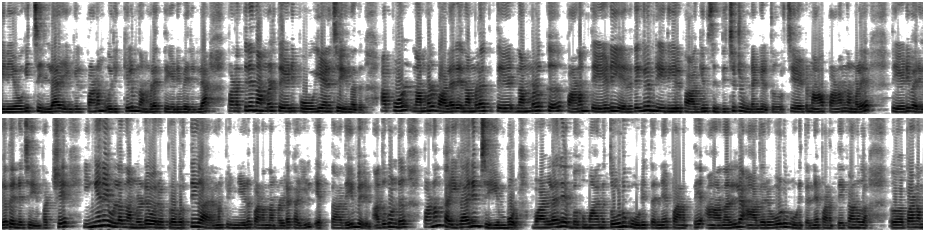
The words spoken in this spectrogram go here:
വിനിയോഗിച്ചില്ല എങ്കിൽ പണം ഒരിക്കലും നമ്മളെ തേടി വരില്ല. പണത്തിനെ നമ്മൾ തേടി പോവുകയാണ് ചെയ്യുന്നത്. അപ്പോൾ നമ്മൾ വളരെ നമ്മളെ നമ്മൾക്ക് പണം തേടി ഏതെങ്കിലും രീതിയിൽ ഭാഗ്യം സിദ്ധിച്ചിട്ടുണ്ടെങ്കിൽ തീർച്ചയായിട്ടും ആ പണം നമ്മളെ തേടി വരിക തന്നെ ചെയ്യും. പക്ഷേ ഇങ്ങനെയുള്ള നമ്മളുടെ ഓരോ പ്രവൃത്തി കാരണം പിന്നീട് പണം നമ്മളുടെ കയ്യിൽ എത്താതെയും വരും. അതുകൊണ്ട് പണം കൈകാര്യം ചെയ്യുമ്പോൾ വളരെ ബഹുമാനത്തോടു കൂടി തന്നെ പണത്തെ നല്ല ആദരവോടു കൂടി തന്നെ പണത്തെ കാണുക. പണം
